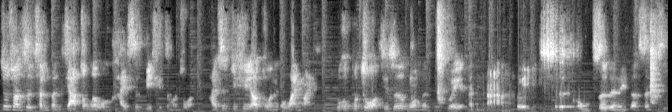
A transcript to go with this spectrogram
就算是成本加重了，我们还是必须这么做，还是必须要做那个外卖。如果不做，其实我们会很难维持公司的那个生计。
